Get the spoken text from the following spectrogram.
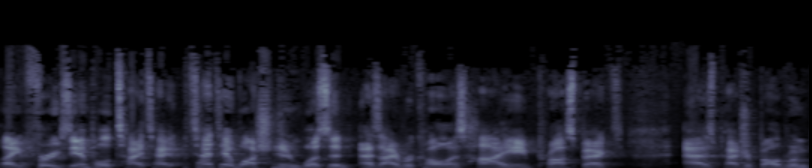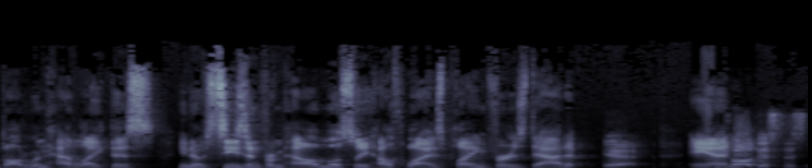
like for example, Ty Ty Ty, Ty Washington wasn't as I recall as high a prospect as Patrick Baldwin. Baldwin had like this, you know, season from hell, mostly health wise, playing for his dad. Yeah. And we call this the,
